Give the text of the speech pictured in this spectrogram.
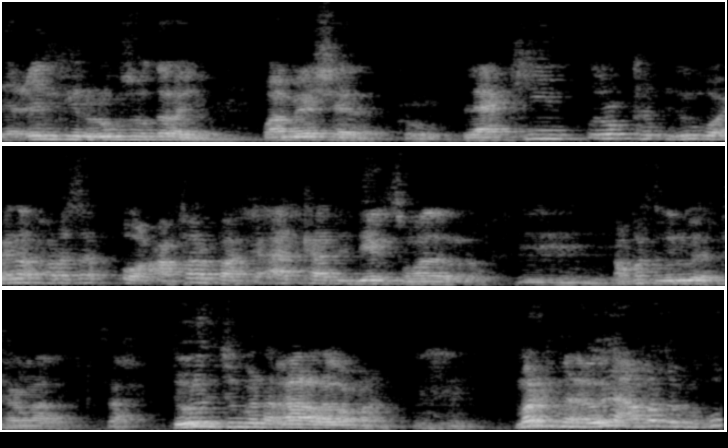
ee ciidankiina lagu soo darayo. Waa meesheeda. Laakiin dhulka idinku waa inaad xoraysa oo cafar baa ka adkaatay deeganka soomaalida la dhaho cafarta weliba adkaanlaada dowladda jubbaland dhaqaala laga cunay marka madaxweyne cafarta wuxuu ku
